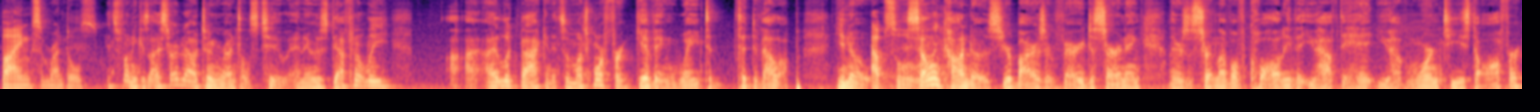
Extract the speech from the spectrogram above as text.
buying some rentals. It's funny because I started out doing rentals too, and it was definitely. I, I look back and it's a much more forgiving way to, to develop. You know, Absolutely. Selling condos, your buyers are very discerning. There's a certain level of quality that you have to hit. You have warranties to offer.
